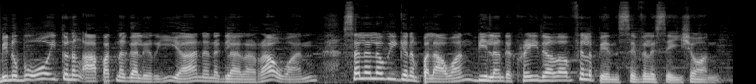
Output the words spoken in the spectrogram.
Binubuo ito ng apat na galeriya na naglalarawan sa lalawigan ng Palawan bilang the cradle of Philippine civilization.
